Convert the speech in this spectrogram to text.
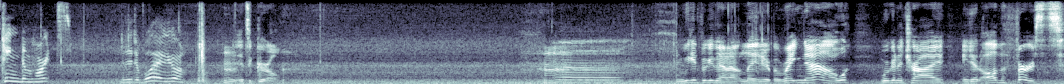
Kingdom Hearts. Is it a boy or a girl? Hmm. It's a girl. Hmm. Uh, We can figure that out later, but right now, we're gonna try and get all the firsts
